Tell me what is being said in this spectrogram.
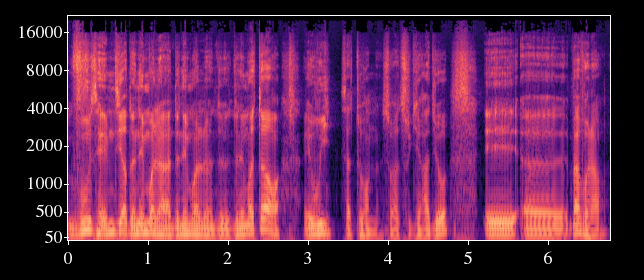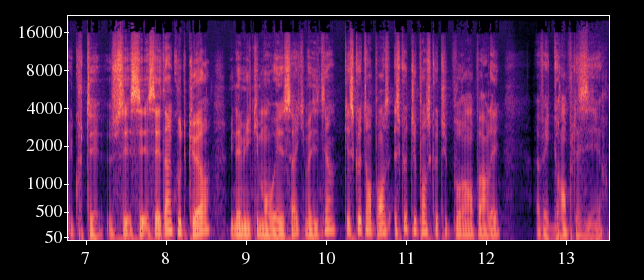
Vous, vous allez me dire, donnez-moi la, donnez-moi le- donnez-moi tort. Et oui, ça tourne sur la Tsugi Radio. Et euh, bah voilà, écoutez, c'est, c'est, ça a été un coup de cœur. Une amie qui m'a envoyé ça, qui m'a dit tiens, qu'est-ce que tu en penses? Est-ce que tu penses que tu pourrais en parler? Avec grand plaisir.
